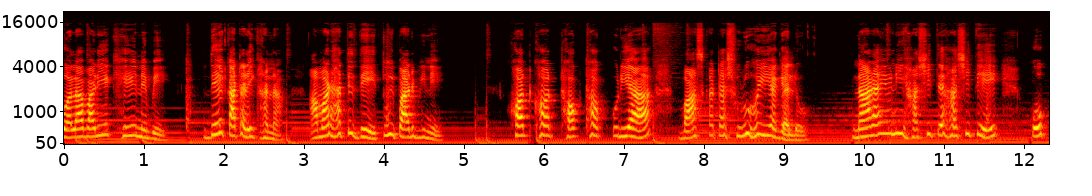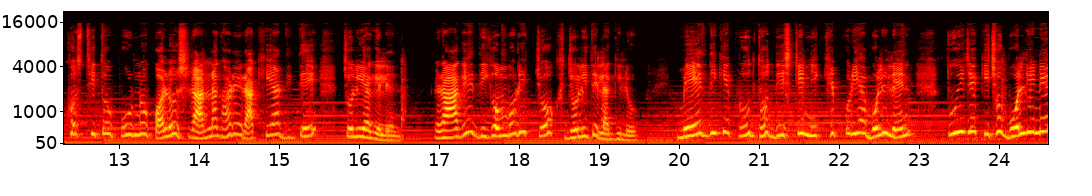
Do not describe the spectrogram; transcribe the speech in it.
গলা বাড়িয়ে খেয়ে নেবে। দে কাটারিখানা। আমার হাতে দে, তুই পারবি নে। খট খট ঠক ঠক করিয়া বাঁশ কাটা শুরু হইয়া গেল। নারায়ণী হাসিতে হাসিতে কক্ষস্থিত পূর্ণ কলস রান্নাঘরে রাখিয়া দিতে চলিয়া গেলেন। রাগে দিগম্বরীর চোখ জ্বলিতে লাগিল। মেয়ের দিকে ক্রুদ্ধ দৃষ্টি নিক্ষেপ করিয়া বলিলেন, তুই যে কিছু বললি নে,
